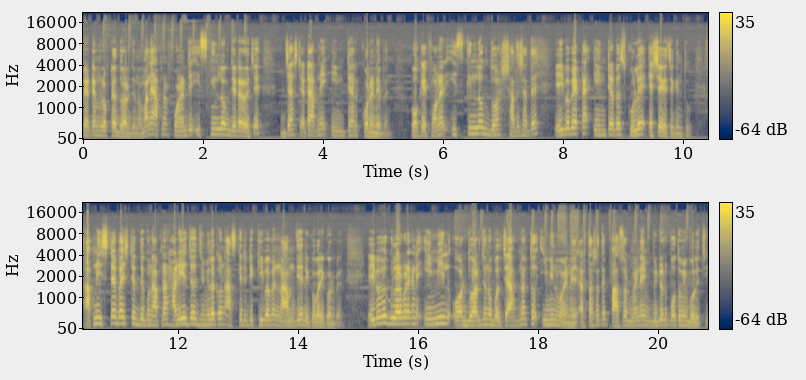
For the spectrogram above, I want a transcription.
পেটেম লকটা দেওয়ার জন্য। মানে আপনার ফোনের যে স্ক্রিন লক যেটা রয়েছে জাস্ট এটা আপনি ইন্টার করে নেবেন। ওকে, ফোনের স্ক্রিন লক দেওয়ার সাথে সাথে এইভাবে একটা ইন্টারভেস খুলে এসে গেছে কিন্তু। আপনি স্টেপ বাই স্টেপ দেখুন, আপনার হারিয়ে যাওয়া জিমেল অ্যাকাউন্ট আজকে এটি কীভাবে নাম দিয়ে রিকভারি করবেন। এইভাবে গুলার পর এখানে ইমেল ওর দেওয়ার জন্য বলছে, আপনার তো ইমেল মনে নেই, আর তার সাথে পাসওয়ার্ড মনে নেই, আমি ভিডিওর প্রথমেই বলেছি।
